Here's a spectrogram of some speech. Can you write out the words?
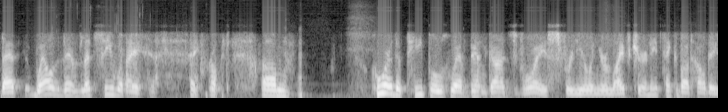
That well, let's see what I I wrote. Um, who are the people who have been God's voice for you in your life journey? Think about how they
